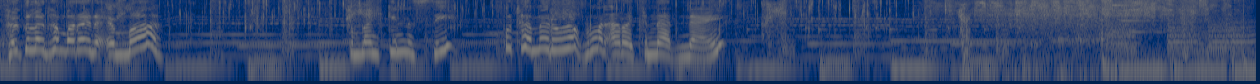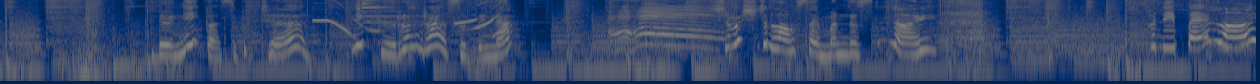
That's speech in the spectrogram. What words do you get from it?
เธอกำลังทำอะไรนะเอมมากำลังกินน่ะสิพวกเธอไม่รู้หรอกว่ามันอร่อยขนาดไหน เดี๋ยวนี้ก่อนสิพวกเธอ นี่คือรุ่นล่าสุดเลยนะ ฉันว่าฉันจะลองใส่มันดูสักหน่อยพอดีเป๊ะเลย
